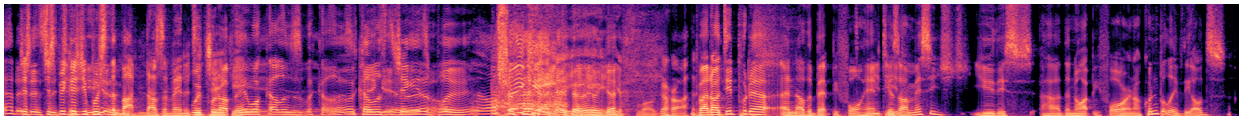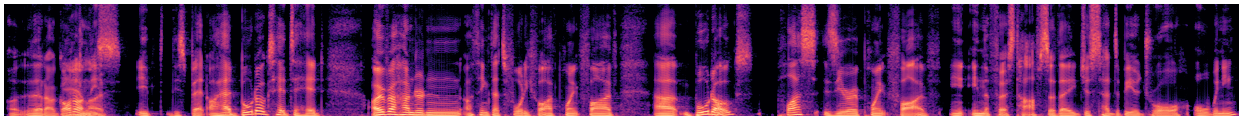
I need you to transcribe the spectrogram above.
I had it Just, as just because you push the button doesn't mean it's We a put up cheeky. there what colours what colours What colours cheeky? cheeky? It's blue. Oh, Cheeky. yeah, There we go. you flog, all right. But I did put out another bet beforehand because? I messaged you this uh, the night before, and I couldn't believe the odds uh, that I got Yeah, on low. this this bet. I had Bulldogs head to head over 100, and I think that's 45.5. Uh, Bulldogs plus 0.5 in, in the first half, so they just had to be a draw or winning,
